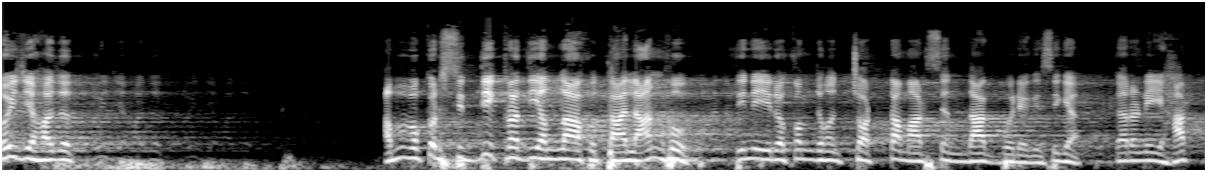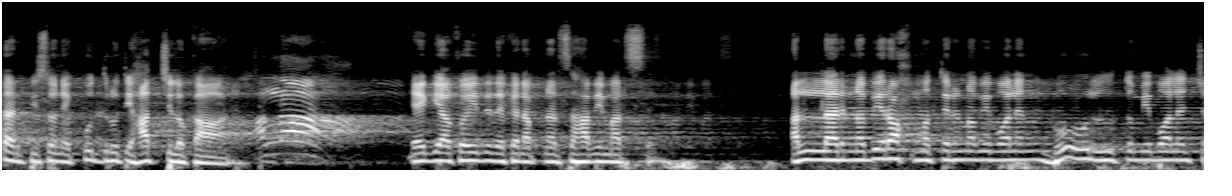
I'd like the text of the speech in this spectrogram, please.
ওই যে হজরত আবু বকর সিদ্দিক রাদি আল্লাহ আনহু তিনি এরকম যখন চট্টা মারছেন দাগ ভরে গেছে গিয়া। কারণ এই হাতটার পিছনে কুদরতি হাত ছিল কার? এগিয়া কইতে দেখেন আপনার সাহাবি মারছে। আল্লাহর নবী রহমতের নবী বলেন ভুল তুমি বলেছ।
